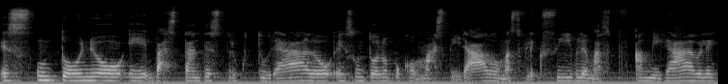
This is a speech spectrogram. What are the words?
¿Es un tono eh, bastante estructurado? ¿Es un tono un poco más tirado, más flexible, más amigable?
